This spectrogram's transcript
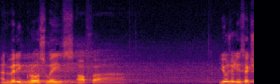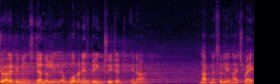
and very gross ways of… Uh, usually sexuality means generally a woman is being treated in a not necessarily a nice way.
